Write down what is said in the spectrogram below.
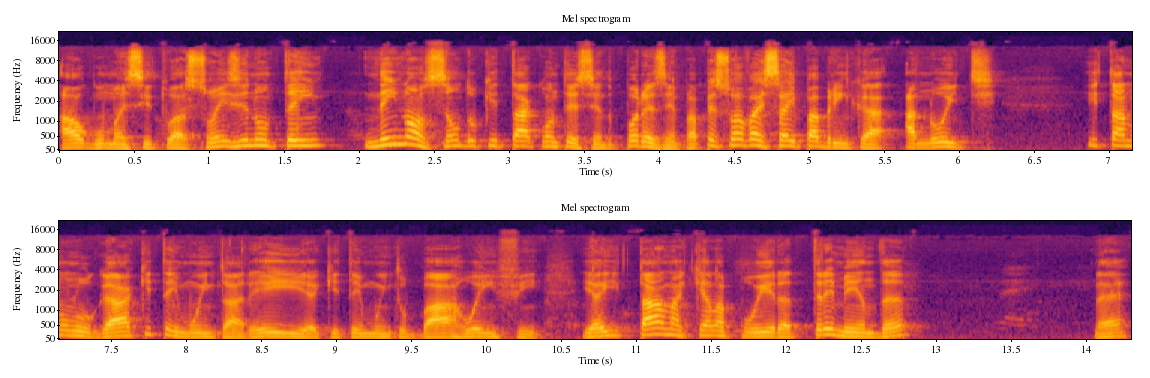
a algumas situações e não tem nem noção do que está acontecendo. Por exemplo, a pessoa vai sair para brincar à noite e está num lugar que tem muita areia, que tem muito barro, enfim. E aí tá naquela poeira tremenda, né?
